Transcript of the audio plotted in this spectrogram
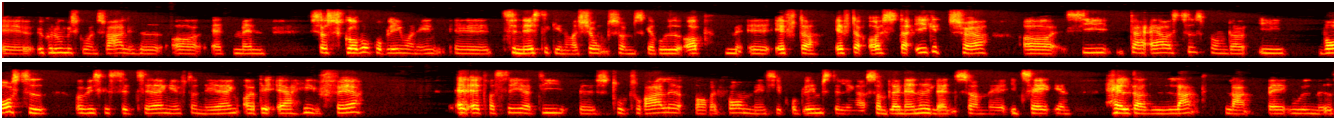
øh, økonomisk uansvarlighed, og at man så skubber problemerne ind øh, til næste generation, som skal rydde op øh, efter, efter os, der ikke tør at sige, der er også tidspunkter i vores tid, hvor vi skal sætte tæring efter næring, og det er helt fair at adressere de øh, strukturelle og reformmæssige problemstillinger, som blandt andet et land som øh, Italien halter langt, langt bagud med.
